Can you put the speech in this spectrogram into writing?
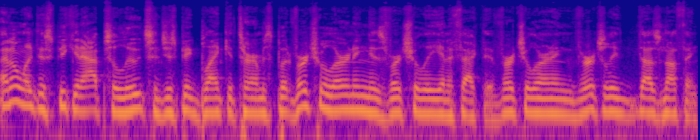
I don't like to speak in absolutes and just big blanket terms, but virtual learning is virtually ineffective. Virtual learning virtually does nothing.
